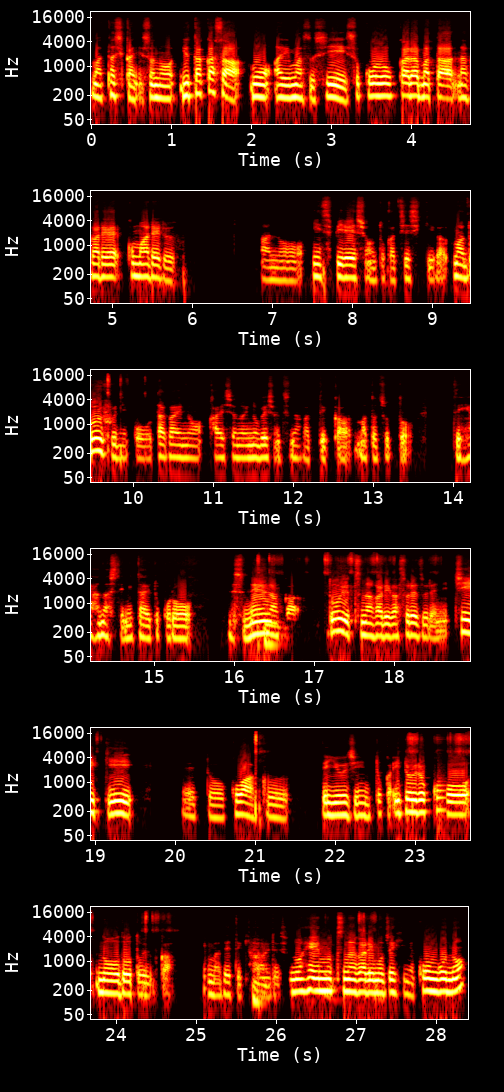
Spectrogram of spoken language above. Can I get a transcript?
まあ確かにその豊かさもありますし、そこからまた流れ込まれるあのインスピレーションとか知識が、まあどういうふうにこうお互いの会社のイノベーションにつながっていくか、またちょっとぜひ話してみたいところですね。うんなんかどういうつながりがそれぞれに地域、えっ、とコワークで友人とかいろいろこうノードというか今出てきたので、その辺のつながりもぜひね今後の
